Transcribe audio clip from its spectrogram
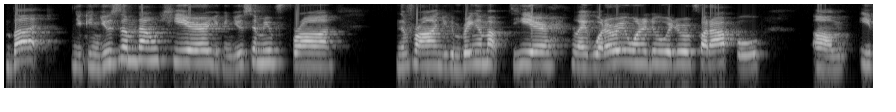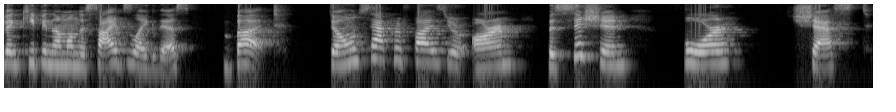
but you can use them down here. You can use them in front, in the front. You can bring them up here, like whatever you want to do with your fa'arapu, um, even keeping them on the sides like this. But don't sacrifice your arm position for chest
